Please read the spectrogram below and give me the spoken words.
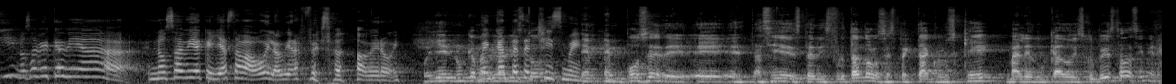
sí, no sabía que había, no sabía que ya estaba hoy, la hubiera empezado a ver hoy. Oye, nunca me, me encanta ese chisme. En, pose de, eh, eh, así, este, disfrutando los espectáculos. Qué maleducado, disculpe, yo estaba así, mira,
